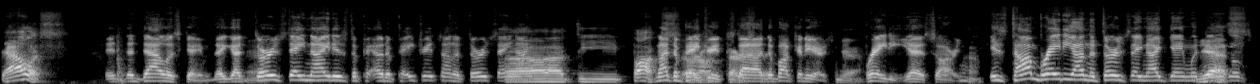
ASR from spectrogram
Dallas. It, the Dallas game. They got yeah. Thursday night is the the Patriots on a Thursday night. Uh, the Bucks, not the Patriots. Uh, the Buccaneers. Yeah. Brady. Yeah, sorry. Yeah. Is Tom Brady on the Thursday night game with yes. the Eagles?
